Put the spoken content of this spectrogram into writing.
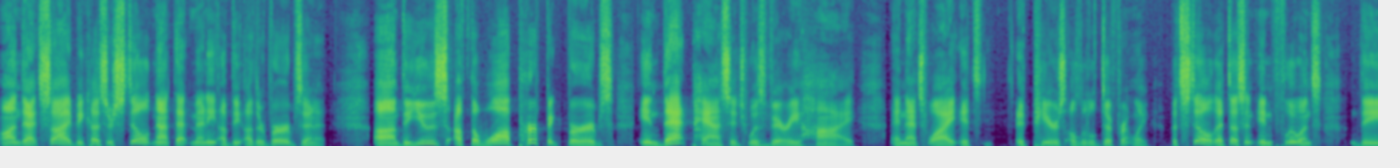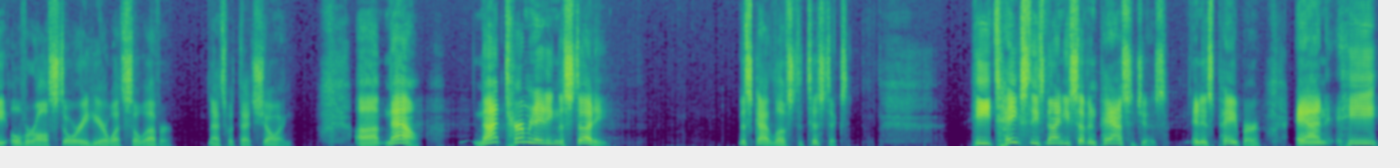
on that side because there's still not that many of the other verbs in it. Um, the use of the wa perfect verbs in that passage was very high, and that's why it appears a little differently. But still, that doesn't influence the overall story here whatsoever. That's what that's showing. Uh, now, not terminating the study. This guy loves statistics. He takes these 97 passages in his paper and he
